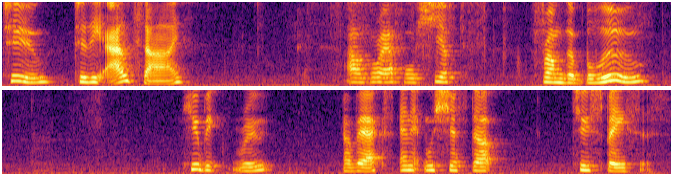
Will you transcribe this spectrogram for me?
2 to the outside, our graph will shift from the blue cubic root of x and it will shift up two spaces.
